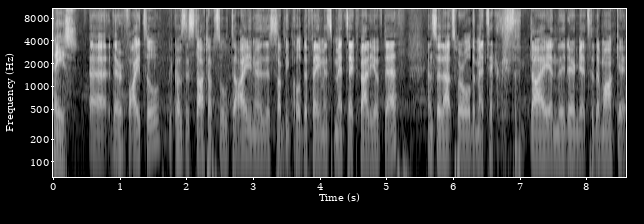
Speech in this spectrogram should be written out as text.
Phase? Uh, they're vital because the startups will die. You know, there's something called the famous medtech valley of death, and so that's where all the medtechs die and they don't get to the market.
